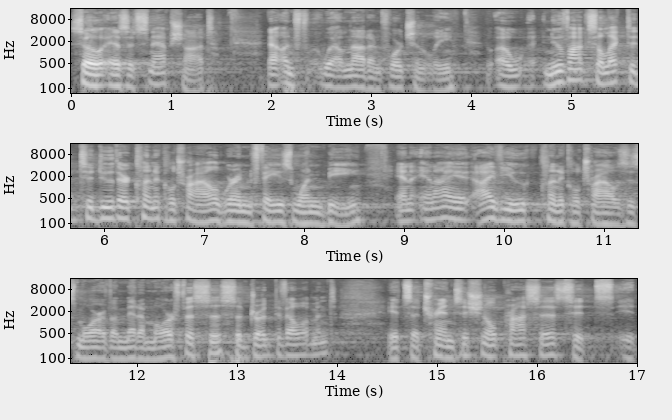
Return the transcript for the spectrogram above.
So, as a snapshot, now, well, not unfortunately. Uh, NuvOx elected to do their clinical trial. We're in phase 1B. And, and I, I view clinical trials as more of a metamorphosis of drug development. It's a transitional process. It's, it,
